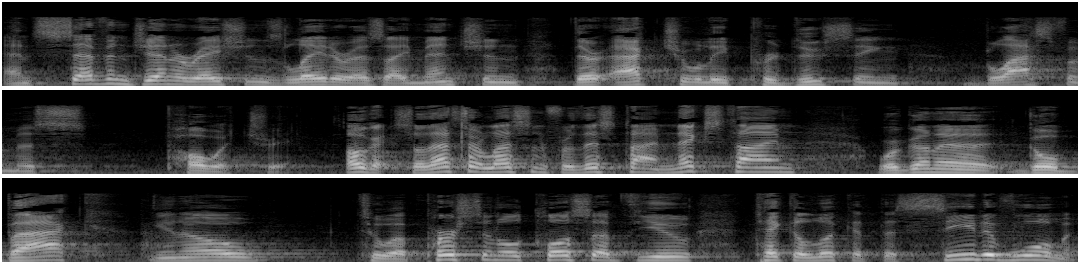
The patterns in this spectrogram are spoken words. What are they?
and seven generations later, as I mentioned, they're actually producing blasphemous poetry. Okay, so that's our lesson for this time. Next time, we're going to go back you know, to a personal close-up view, take a look at the seed of woman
